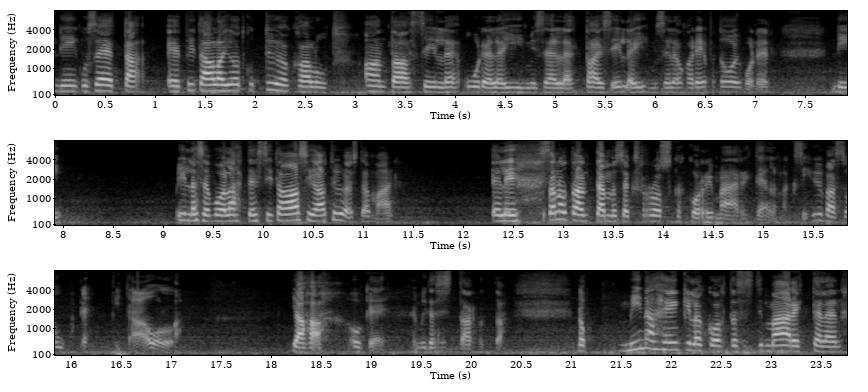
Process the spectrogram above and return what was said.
niin kuin se, että, että pitää olla jotkut työkalut antaa sille uudelle ihmiselle tai sille ihmiselle, joka on epätoivoinen, niin millä se voi lähteä sitä asiaa työstämään. Eli sanotaan tämmöiseksi roskakorimääritelmäksi. Hyvä suhde pitää olla. Jaha, okei. Okay. Ja mitä se tarkoittaa? No, minä henkilökohtaisesti määrittelen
